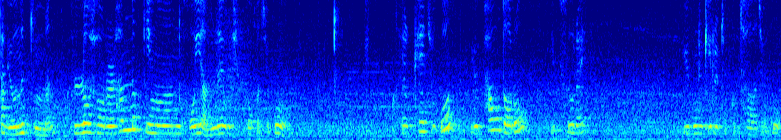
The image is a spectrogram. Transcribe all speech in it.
딱 이 느낌만. 블러셔를 한 느낌은 거의 안 내고 싶어가지고 이렇게 해주고 이 파우더로 입술에 유분기를 조금 잡아주고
